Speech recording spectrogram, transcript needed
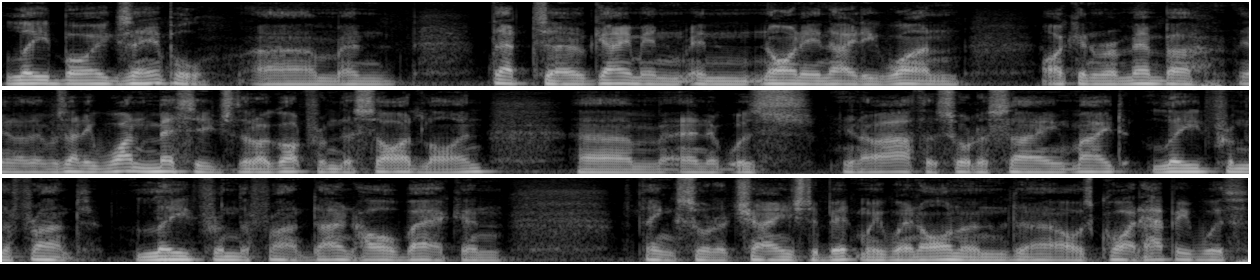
Lead by example. Um, and that uh, game in, in 1981, I can remember, you know, there was only one message that I got from the sideline, um, and it was, you know, Arthur sort of saying, mate, lead from the front, lead from the front, don't hold back. And things sort of changed a bit and we went on, and uh, I was quite happy with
